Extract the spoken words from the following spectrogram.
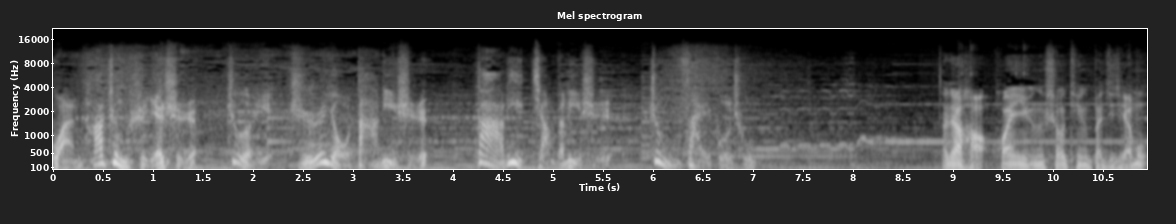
管他正史野史。这里只有大历史，大力讲的历史正在播出。大家好，欢迎收听本期节目。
